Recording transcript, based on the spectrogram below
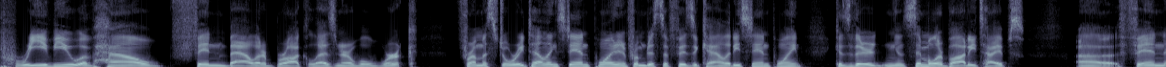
preview of how Finn Balor Brock Lesnar will work from a storytelling standpoint and from just a physicality standpoint because they're you know similar body types. Uh, Finn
